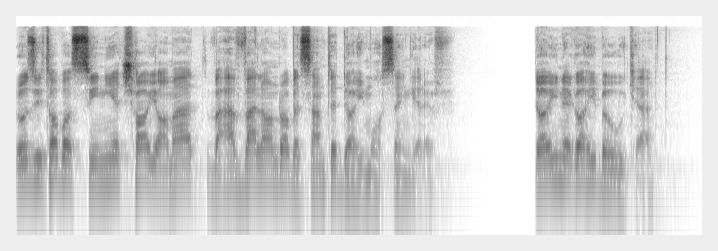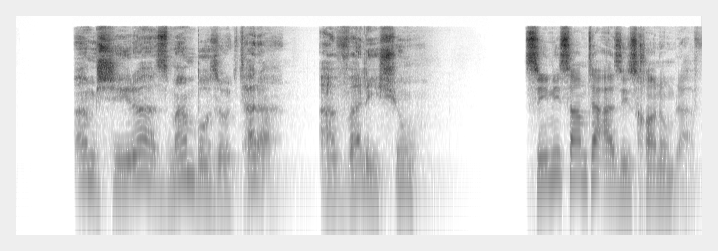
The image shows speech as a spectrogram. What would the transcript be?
روزیتا با سینی چای آمد و اولان را به سمت دایی محسن گرفت. دایی نگاهی به او کرد. همشیره از من بزرگترن اول ایشون سینی سمت عزیز خانوم رفت.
